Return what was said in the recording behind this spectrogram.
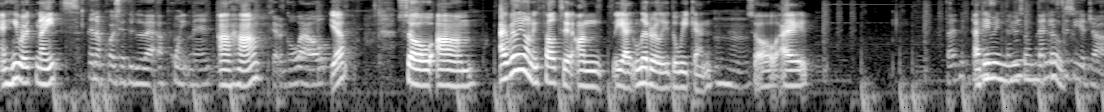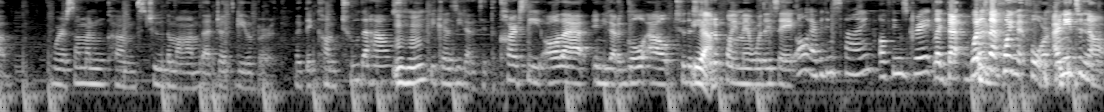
and he worked nights. and of course you have to do that appointment. Uh huh. You gotta go out. Yep. So um, I really only felt it on yeah, literally the weekend. Mm-hmm. So I That, that I didn't even that use needs, all my That pills. needs to be a job where someone comes to the mom that just gave a birth. Like they come to the house Mm-hmm. because you got to take the car seat, all that, and you got to go out to the Yeah. stupid appointment where they say, "Oh, everything's fine, everything's great." Like that. What is that appointment for? I need to know.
